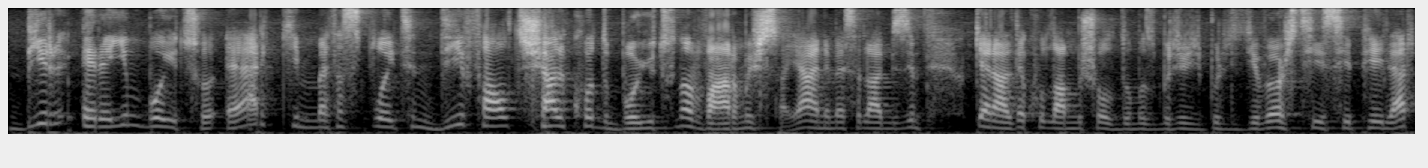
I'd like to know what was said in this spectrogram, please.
bir array'in boyutu eğer ki Metasploit'in default shellcode boyutuna varmışsa yani mesela bizim genelde kullanmış olduğumuz bu, bu reverse TCP'ler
